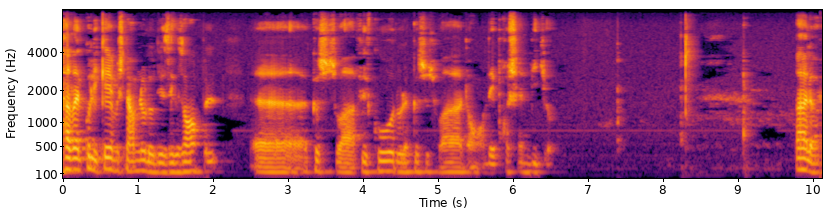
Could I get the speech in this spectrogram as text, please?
هذا الكل كي باش نعملوا له دي زيكزامبل que ce soit في الكور ولا que ce soit dans des prochaines vidéos alors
